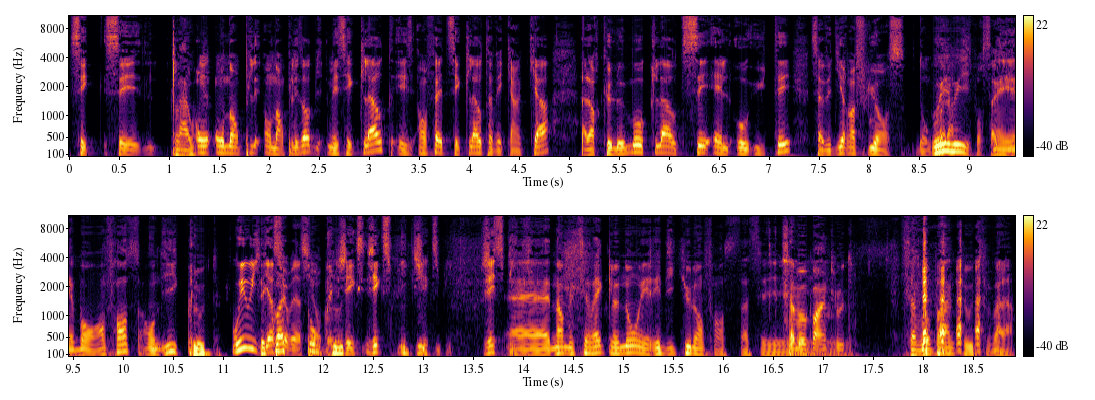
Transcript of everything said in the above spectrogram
C'est c'est Clout. on, on en pla- on en plaisante, mais c'est clout et en fait c'est clout avec un K, alors que le mot clout C L O U T ça veut dire influence. Donc oui, voilà, oui. c'est pour ça. que- Mais bon, en France, on dit Clout. Oui, oui, bien quoi sûr, bien sûr. clout? J'ex- J'explique, j'explique, j'explique. Euh, non, mais c'est vrai que le nom est ridicule en France. Ça, c'est. Ça vaut pas un clout. Ça vaut pas un clout, voilà.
